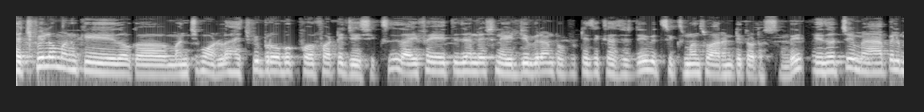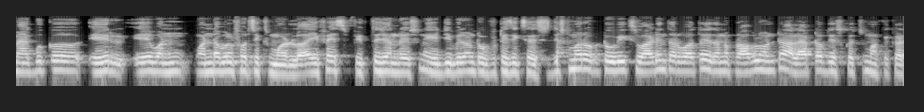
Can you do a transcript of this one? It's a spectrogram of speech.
హెచ్పిలో మనకి ఇది ఒక మంచి మోడల్. HP ProBook four forty G six ఇది i five eighth generation eight GB RAM two fifty six SSD with six months warranty తోటి వస్తుంది. ఇది వచ్చి Apple MacBook Air A one one double four six model i five fifth generation eight GB RAM two fifty six SSD customer ఒక టూ వీక్స్ వాడిన తర్వాత ఏదైనా ప్రాబ్లం ఉంటే ఆ ల్యాప్టాప్ తీసుకొచ్చి మాకు ఇక్కడ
